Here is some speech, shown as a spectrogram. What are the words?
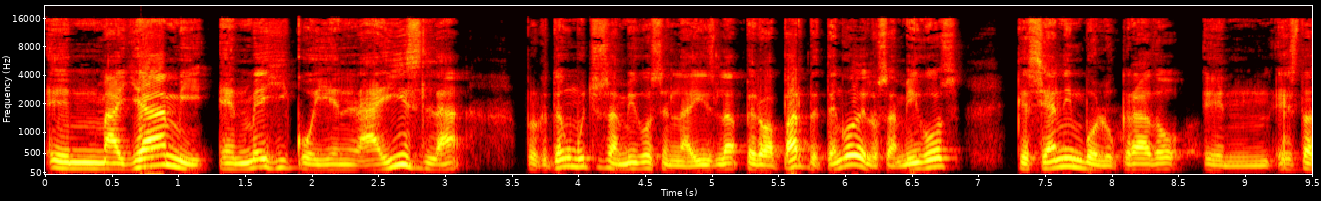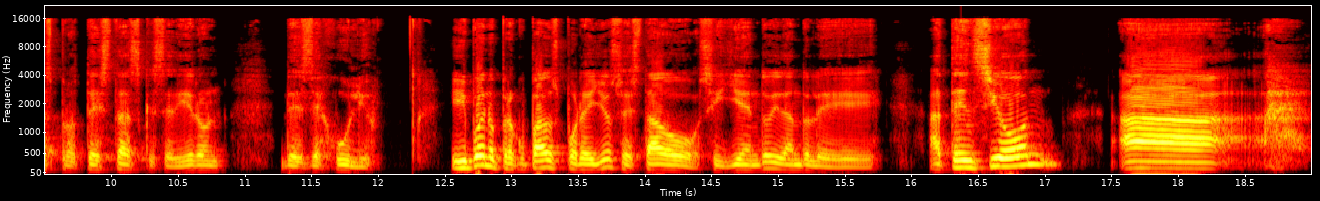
en Miami, en México y en la isla, porque tengo muchos amigos en la isla, pero aparte tengo de los amigos que se han involucrado en estas protestas que se dieron desde julio. Y bueno, preocupados por ellos, he estado siguiendo y dándole atención a,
